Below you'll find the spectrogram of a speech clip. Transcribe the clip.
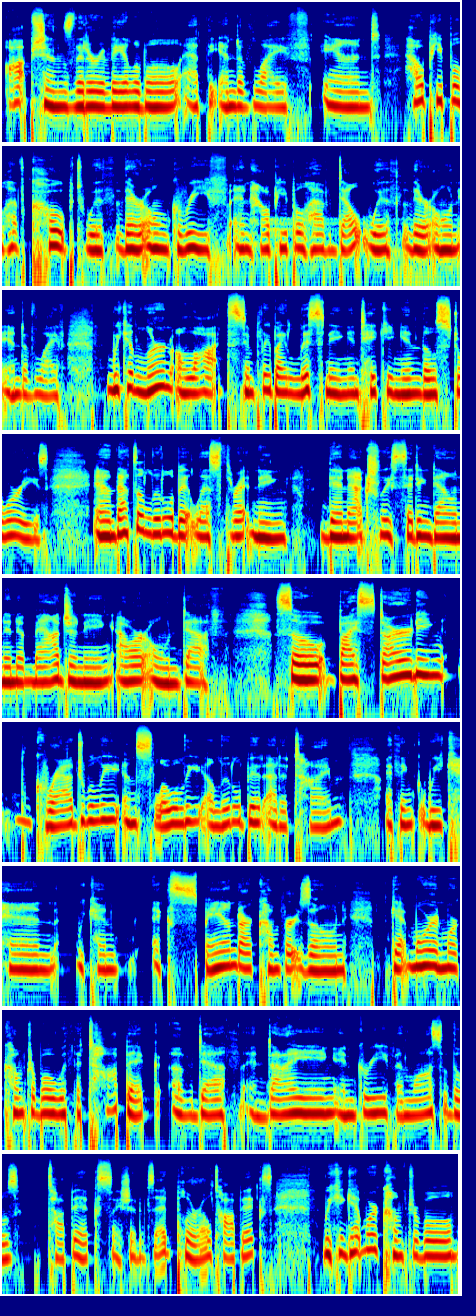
options that are available at the end of life and how people have coped with their own grief and how people have dealt with their own end of life. We can learn a lot simply by listening and taking in those stories. And that's a little bit less threatening than actually sitting down and imagining our own death. So, by starting gradually and slowly a little bit at a time i think we can we can expand our comfort zone, get more and more comfortable with the topic of death and dying and grief and loss of those topics, I should have said plural topics, we can get more comfortable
